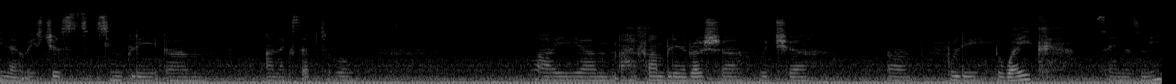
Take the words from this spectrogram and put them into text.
you know it's just simply um, unacceptable. I, um, I have family in Russia which are um, fully awake, same as me.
